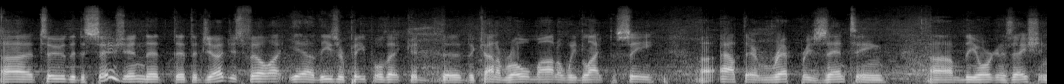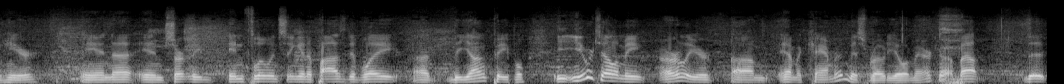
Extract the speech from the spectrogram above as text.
uh, to the decision that, that the judges feel like, yeah, these are people that could the, the kind of role model we'd like to see uh, out there representing um, the organization here, and uh, and certainly influencing in a positive way uh, the young people. You were telling me earlier, um, Emma Cameron, Miss Rodeo America, about. The,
